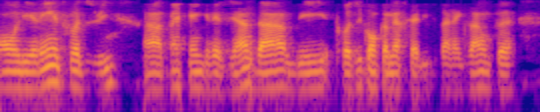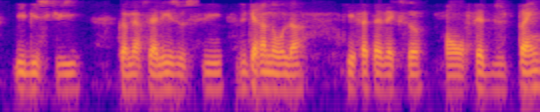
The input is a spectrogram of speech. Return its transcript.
on les réintroduit en tant qu'ingrédients dans des produits qu'on commercialise. Par exemple, des biscuits, on commercialise aussi du granola qui est fait avec ça. On fait du pain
